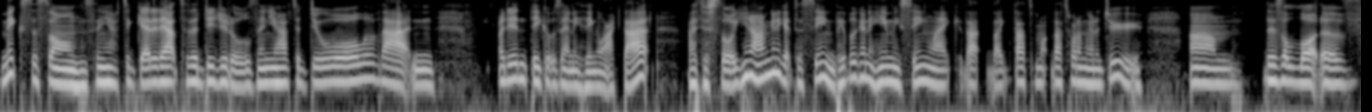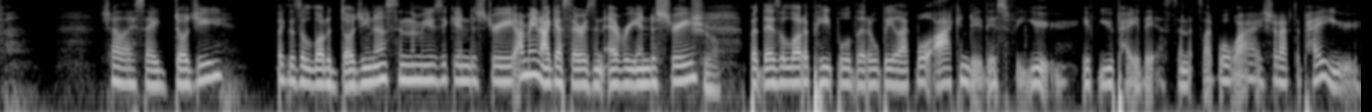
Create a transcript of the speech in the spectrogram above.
mix the songs, then you have to get it out to the digitals, then you have to do all of that. And I didn't think it was anything like that. I just thought, you know, I'm gonna get to sing. People are gonna hear me sing like that. Like that's my, that's what I'm gonna do. Um, there's a lot of, shall I say, dodgy. Like there's a lot of dodginess in the music industry. I mean, I guess there is in every industry, Sure. but there's a lot of people that'll be like, "Well, I can do this for you if you pay this," and it's like, "Well, why should I have to pay you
